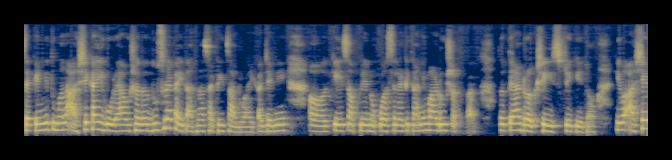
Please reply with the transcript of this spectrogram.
सेकंडली तुम्हाला असे काही गोळ्या औषधं दुसऱ्या काही कारणासाठी चालू आहे का ज्याने केस आपले नको असलेल्या ठिकाणी वाढू शकतात? तर त्या ड्रगची हिस्ट्री घेणं. किंवा असे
